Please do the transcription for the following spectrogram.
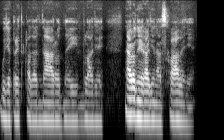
bude predkladať Národnej vláde Národnej rade na schválenie.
